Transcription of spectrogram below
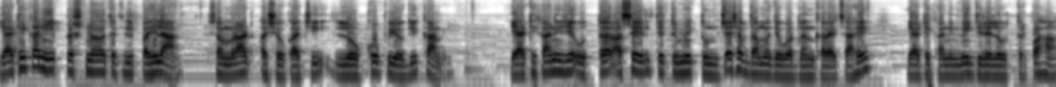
या ठिकाणी प्रश्न त्यातील पहिला सम्राट अशोकाची लोकोपयोगी कामे. या ठिकाणी जे उत्तर असेल ते तुम्ही तुमच्या शब्दामध्ये वर्णन करायचं आहे. या ठिकाणी मी दिलेलं उत्तर पहा.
